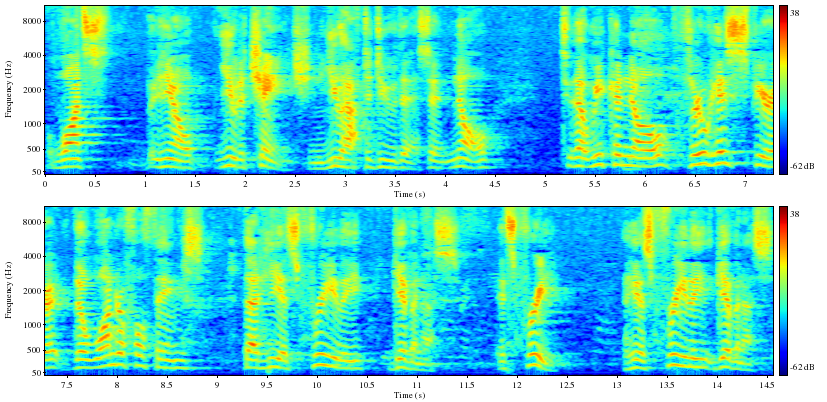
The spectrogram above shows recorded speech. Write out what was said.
wants, you know, you to change and you have to do this. And no, to, that we can know through His Spirit the wonderful things that He has freely given us. It's free. He has freely given us.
